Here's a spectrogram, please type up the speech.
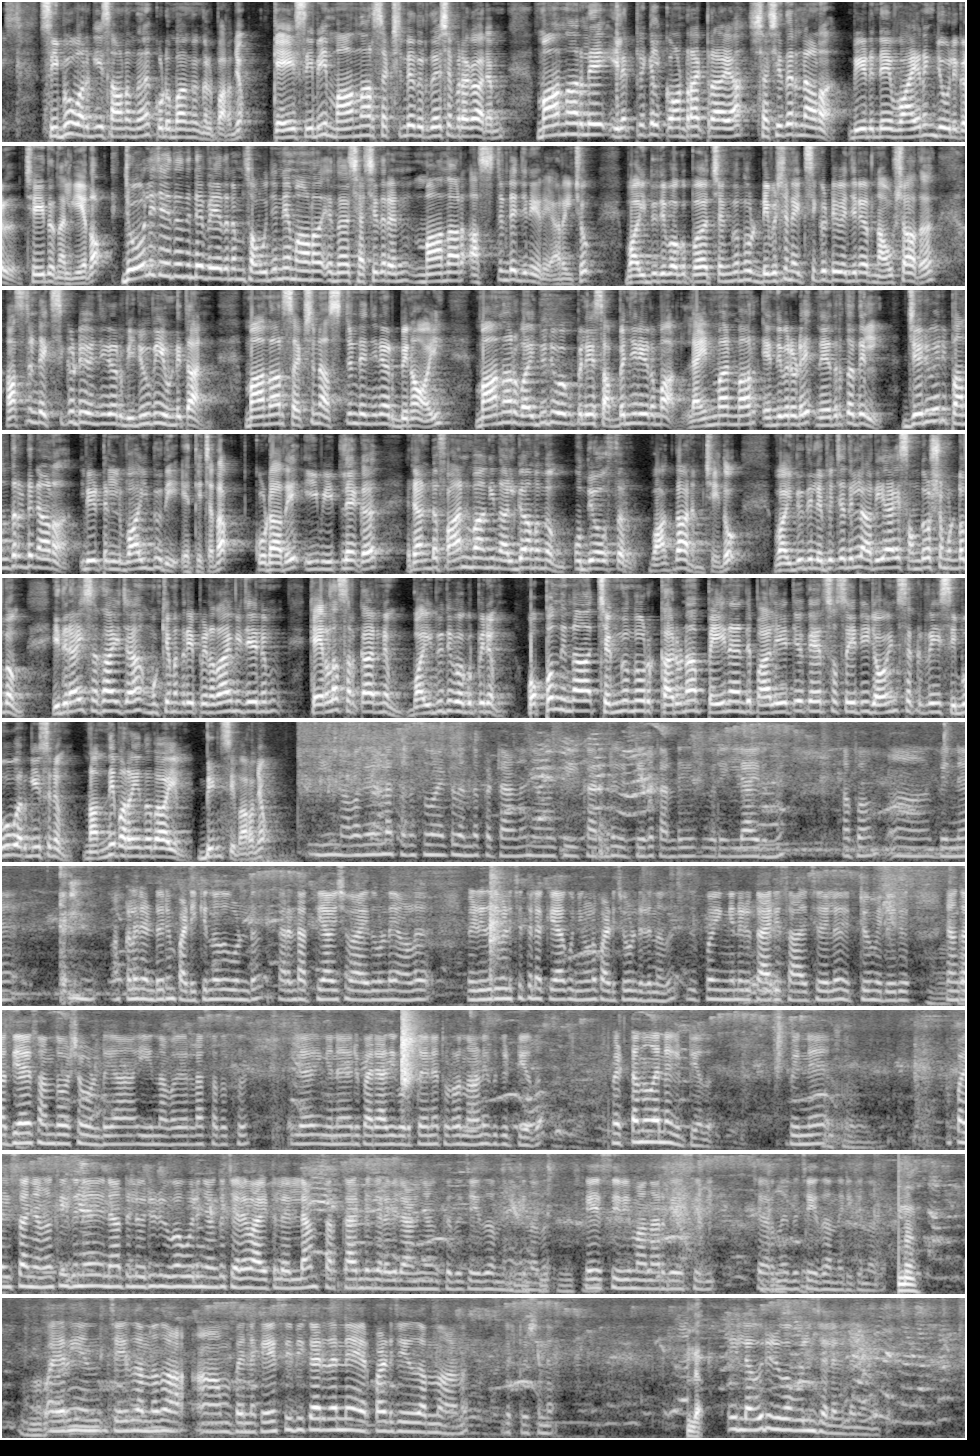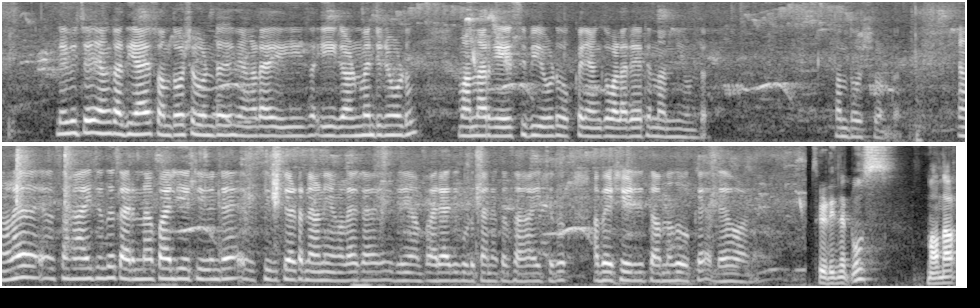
Sibu Varghese ആണെന്ന് കുടുംബാംഗങ്ങൾ പറഞ്ഞു. കെ സി ബി മാന്നാർ സെക്ഷന്റെ നിർദ്ദേശപ്രകാരം മാന്നാറിലെ ഇലക്ട്രിക്കൽ കോൺട്രാക്ടറായ ശശിധരനാണ് വീടിന്റെ വയറിംഗ് ജോലികൾ ചെയ്തു നൽകിയത്. ജോലി ചെയ്തതിന്റെ വേതനം സൗജന്യമാണ് എന്ന് ശശിധരൻ മാന്നാർ അസിസ്റ്റന്റ് എഞ്ചിനീയറെ അറിയിച്ചു. വൈദ്യുതി വകുപ്പ് Chengannur division executive engineer Noushad assistant executive engineer Vinuvi Unnithan Mannar section assistant engineer Binoy Mannar വൈദ്യുതി വകുപ്പിലെ സബ് എഞ്ചിനീയർമാർ ലൈൻമാൻമാർ എന്നിവരുടെ നേതൃത്വത്തിൽ ജനുവരി പന്ത്രണ്ടിനാണ് വീട്ടിൽ വൈദ്യുതി എത്തിച്ചത്. കൂടാതെ ഈ വീട്ടിലേക്ക് രണ്ട് ഫാൻ വാങ്ങി നൽകാമെന്നും ഉദ്യോഗസ്ഥർ വാഗ്ദാനം ചെയ്തു. വൈദ്യുതി ലഭിച്ചതിൽ അതിയായ സന്തോഷമുണ്ടെന്നും ഇതിനായി സഹായിച്ച മുഖ്യമന്ത്രി പിണറായി വിജയനും കേരള സർക്കാരിനും വൈദ്യുതി വകുപ്പിനും ഒപ്പം നിന്ന Chengannur Karuna pain and palliative care society joint secretary Sibu വർഗീസിനും നന്ദി പറയുന്നതായും ബിൻസി പറഞ്ഞു. ഈ നവകേരള സദസ്സുമായിട്ട് ബന്ധപ്പെട്ടാണ് ഞങ്ങൾക്ക് ഈ കറണ്ട് കിട്ടിയത്. കറണ്ട് ഇതുവരെ ഇല്ലായിരുന്നു. അപ്പം പിന്നെ മക്കൾ രണ്ടുപേരും പഠിക്കുന്നത് കൊണ്ട് കറണ്ട് അത്യാവശ്യമായതുകൊണ്ട് ഞങ്ങൾ എഴുതിരി വെളിച്ചത്തിലൊക്കെയാണ് കുഞ്ഞുങ്ങൾ പഠിച്ചുകൊണ്ടിരുന്നത്. ഇപ്പോൾ ഇങ്ങനെ ഒരു കാര്യം സാധിച്ചതിൽ ഏറ്റവും വലിയൊരു ഞങ്ങൾക്ക് അതിയായ സന്തോഷമുണ്ട്. ഈ നവകേരള സദസ്സിൽ ഇങ്ങനെ ഒരു പരാതി കൊടുത്തതിനെ തുടർന്നാണ് ഇത് കിട്ടിയത്. പെട്ടെന്ന് തന്നെ കിട്ടിയത്. പിന്നെ പൈസ ഞങ്ങൾക്ക് ഇതിന് ഇതിനകത്തിൽ ഒരു രൂപ പോലും ഞങ്ങൾക്ക് ചിലവായിട്ടില്ല. എല്ലാം സർക്കാരിന്റെ ചിലവിലാണ് ഞങ്ങൾക്ക് ഇത് ചെയ്തു തന്നിരിക്കുന്നത്. K S C B Mannar K S C B ചേർന്ന് ഇത് ചെയ്തു തന്നിരിക്കുന്നത്. വയറിങ് ചെയ്തു തന്നത് പിന്നെ കെ എസ് സി ബിക്കാർ തന്നെ ഏർപ്പാട് ചെയ്തു തന്നതാണ് ഇലക്ട്രീഷ്യന്. ഇല്ല. ഇല്ല ഒരു രൂപ പോലും ചിലവില്ല ഞങ്ങൾക്ക്. ലഭിച്ച ഞങ്ങൾക്ക് അതിയായ സന്തോഷമുണ്ട്. ഞങ്ങളുടെ ഈ ഈ ഗവൺമെന്റിനോടും മന്നാർ കെ എസ് സി ബിയോടും ഒക്കെ ഞങ്ങൾക്ക് വളരെയേറെ നന്ദിയുണ്ട്. സന്തോഷമുണ്ട്. ഞങ്ങളെ സഹായിച്ചത് കരുണ പാലിയേറ്റീവിന്റെ സിവിച്ചേട്ടനാണ് ഞങ്ങളെ ഇത് പരാതി കൊടുക്കാനൊക്കെ സഹായിച്ചത് അപേക്ഷ എഴുതി തന്നതും ഒക്കെ അദ്ദേഹമാണ്. C D net news Mannar.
